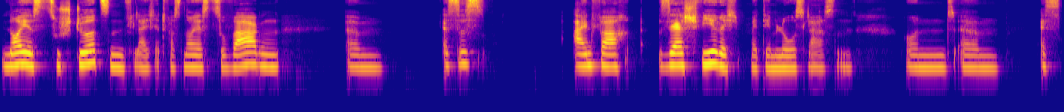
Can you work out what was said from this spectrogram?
Neues zu stürzen, vielleicht etwas Neues zu wagen. Ähm, es ist einfach sehr schwierig mit dem Loslassen. Und ähm, es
